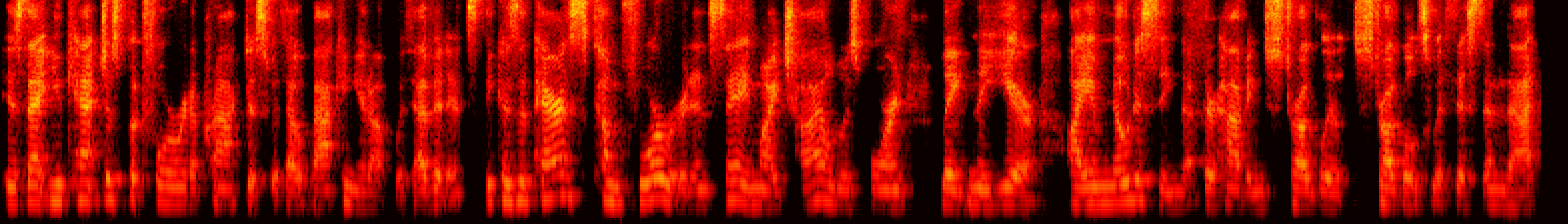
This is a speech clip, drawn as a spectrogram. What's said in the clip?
is that you can't just put forward a practice without backing it up with evidence because the parents come forward and say my child was born late in the year. I am noticing that they're having struggle, struggles with this and that.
